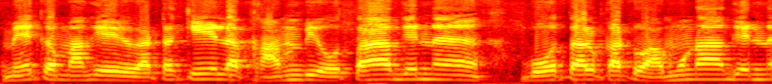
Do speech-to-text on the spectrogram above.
මේක මගේ වට කියලා කම්බි ඔතාගෙන, බෝතල් කටු අමුණාගෙන,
